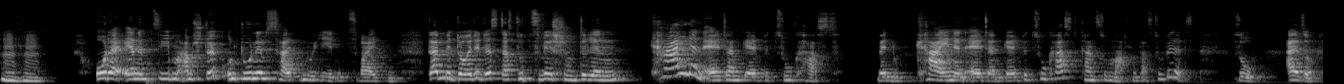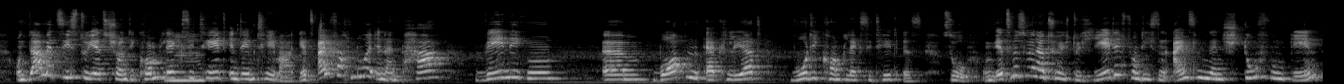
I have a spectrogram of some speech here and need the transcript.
Mhm. Oder er nimmt sieben am Stück und du nimmst halt nur jeden zweiten. Dann bedeutet es, dass du zwischendrin keinen Elterngeldbezug hast. Wenn du keinen Elterngeldbezug hast, kannst du machen, was du willst. So, also, und damit siehst du jetzt schon die Komplexität mhm. in dem Thema. Jetzt einfach nur in ein paar wenigen ähm, Worten erklärt, wo die Komplexität ist. So, und jetzt müssen wir natürlich durch jede von diesen einzelnen Stufen gehen,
